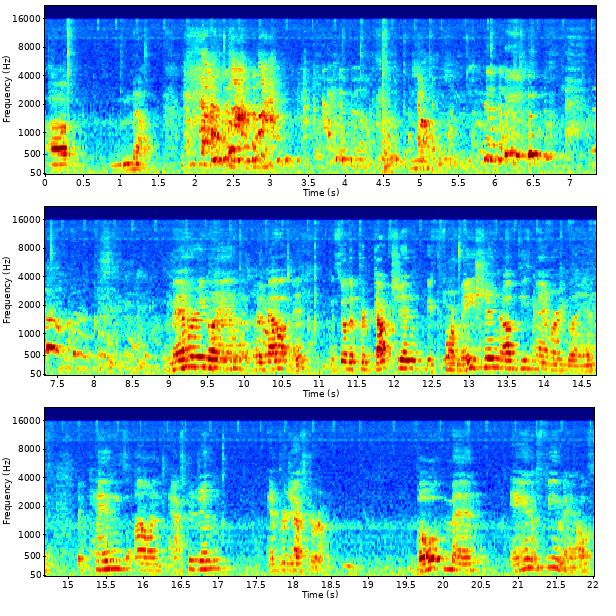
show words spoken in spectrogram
of milk. Mammary gland development, and so the production, the formation of these mammary glands depends on estrogen and progesterone. Both men and females,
